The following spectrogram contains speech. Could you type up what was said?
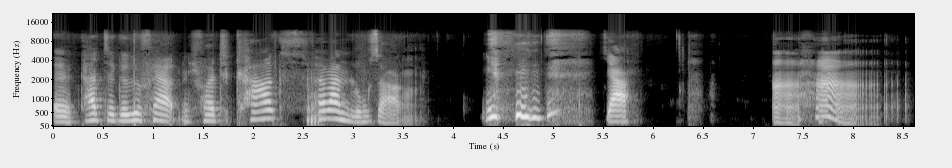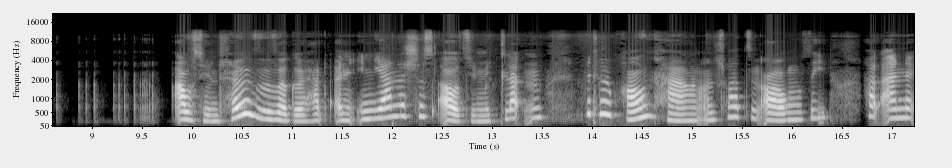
äh, katzige Gefährten. Ich wollte Karaks Verwandlung sagen. ja. Aha. Aussehen. Cherry hat ein indianisches Aussehen mit glatten, mittelbraunen Haaren und schwarzen Augen. Sie hat einen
